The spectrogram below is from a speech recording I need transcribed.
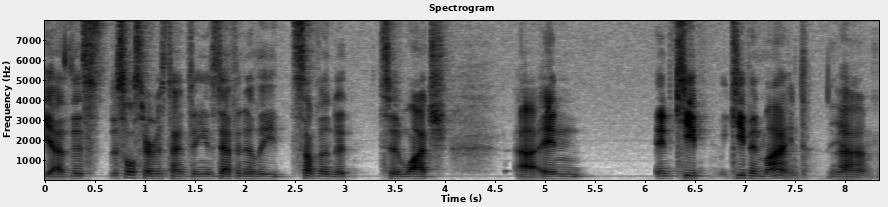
yeah, this this whole service time thing is definitely something to to watch uh, and and keep keep in mind. Yeah. Um,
